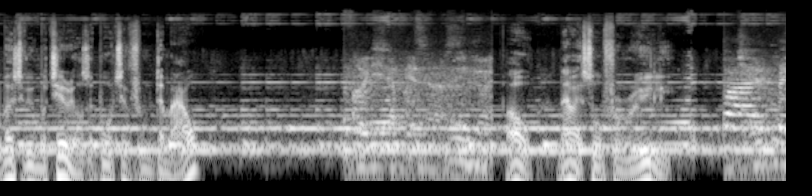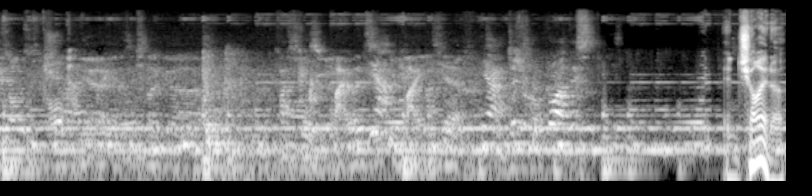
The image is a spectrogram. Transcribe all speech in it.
most the materials are in from Doral. Oh. In China,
